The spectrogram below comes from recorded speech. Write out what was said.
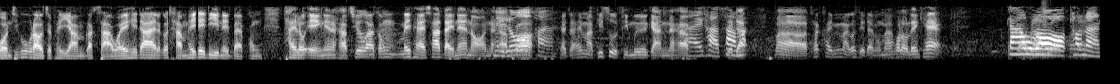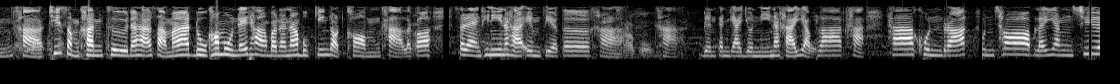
กลที่พวกเราจะพยายามรักษาไว้ให้ได้ แล้วก็ทำให้ได้ดีในแบบของไทยเราเองเนี่ยนะครับ เชื่อว่าต้องไม่แพ้ชาติใดแน่นอนนะครับ ในโลกก็ค่ะ อยากจะให้มาพิสูจน์ฝีมือกันนะครับใช่ค่ะเสียดายสามารถอ่าถ้าใครไม่มาก็เสียดายมากๆ เพราะเราเล่นแค่เก้ารอบเท่านั้นค่ะ ที่สำคัญคือนะคะสามารถดูข้อมูลได้ทาง bananabooking.com ค่ะ แล้วก็แสดงที่นี่นะคะ M Theater ค่ะครับผม ค่ะ เดือนกันยายนนี้นะคะ อย่าพลาดค่ะ ถ้าคุณรักคุณชอบและยังเชื่อ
